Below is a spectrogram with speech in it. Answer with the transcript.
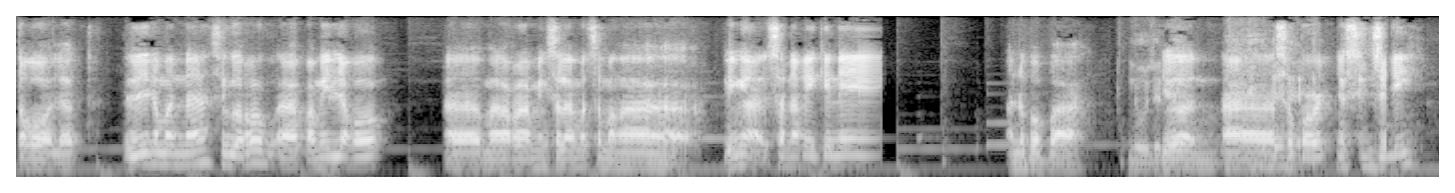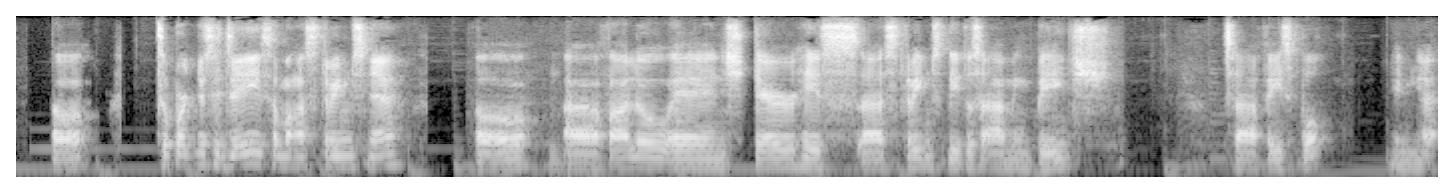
Tokolat. Hindi naman na. Siguro, ah, pamilya ko. ah, maraming salamat sa mga, yun nga, sa nakikinig. Ano pa ba? Nulit. Yun. ah, support nyo si Jay. Oo. Support nyo si Jay sa mga streams niya. Oo. Ah, follow and share his ah, streams dito sa aming page sa Facebook. Yun nga.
